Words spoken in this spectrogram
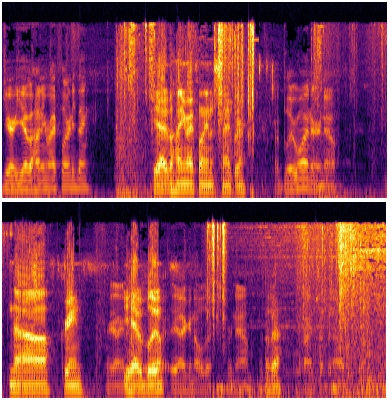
Jerry, you have a hunting rifle or anything? Yeah, I have a hunting rifle and a sniper. A blue one or no? No, green. Yeah, You have a blue? it. Yeah, I can hold it for now. Okay. Find something else.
